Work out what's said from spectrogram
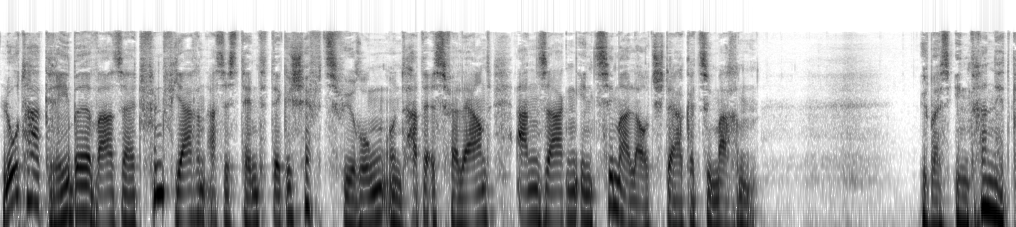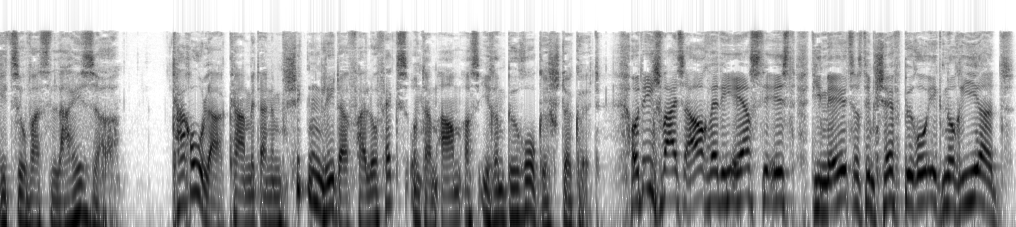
Lothar Grebe war seit fünf Jahren Assistent der Geschäftsführung und hatte es verlernt, Ansagen in Zimmerlautstärke zu machen. Übers Intranet geht sowas leiser. Carola kam mit einem schicken Lederfallofex unterm Arm aus ihrem Büro gestöckelt. Und ich weiß auch, wer die Erste ist, die Mails aus dem Chefbüro ignoriert.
